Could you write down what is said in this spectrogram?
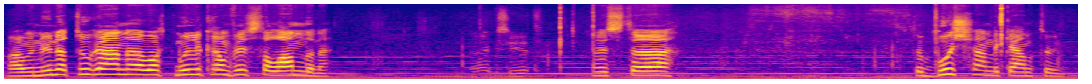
Waar we nu naartoe gaan, uh, wordt moeilijker om vis te landen. Hè. Ja, ik zie het. Dan is het uh, de bush aan de kant doen.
